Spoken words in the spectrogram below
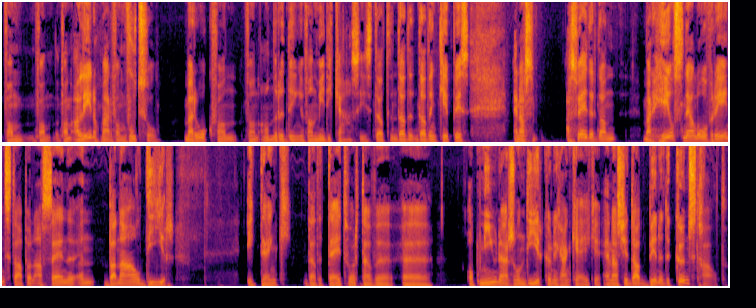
van, van, van alleen nog maar van voedsel maar ook van, van andere dingen, van medicaties, dat, dat, dat een kip is. En als, als wij er dan maar heel snel overheen stappen als zijnde een banaal dier... ik denk dat het tijd wordt dat we uh, opnieuw naar zo'n dier kunnen gaan kijken. En als je dat binnen de kunst haalt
